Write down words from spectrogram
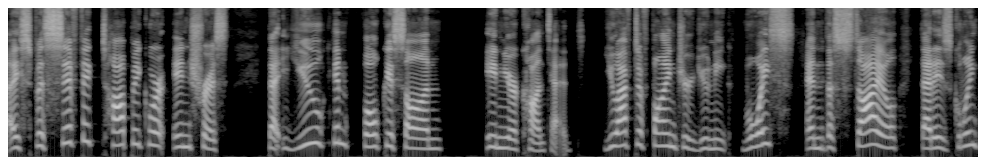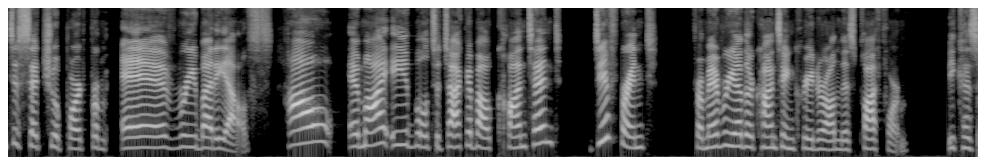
a specific topic or interest that you can focus on in your content. You have to find your unique voice and the style that is going to set you apart from everybody else. How am I able to talk about content different from every other content creator on this platform? Because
